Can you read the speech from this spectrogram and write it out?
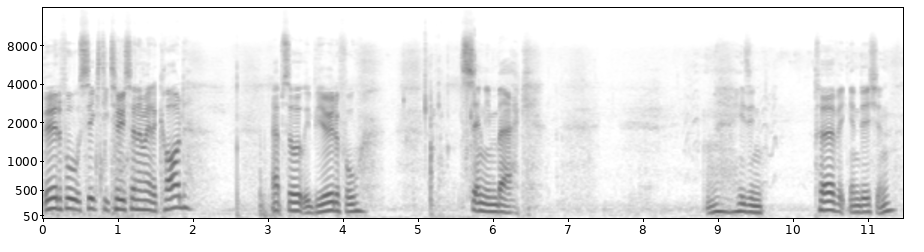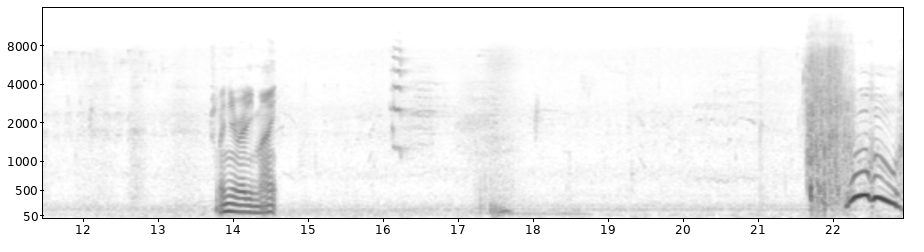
Beautiful 62 centimetre cod. Absolutely beautiful. Send him back. He's in perfect condition. When you're ready, mate. Woohoo!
